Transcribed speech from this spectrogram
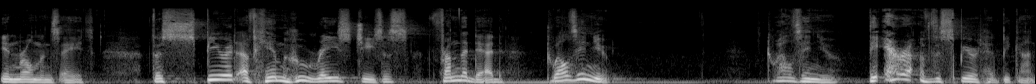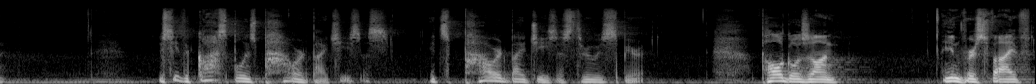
in Romans 8 The Spirit of him who raised Jesus from the dead dwells in you. Dwells in you. The era of the Spirit had begun. You see, the gospel is powered by Jesus. It's powered by Jesus through his Spirit. Paul goes on in verse 5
